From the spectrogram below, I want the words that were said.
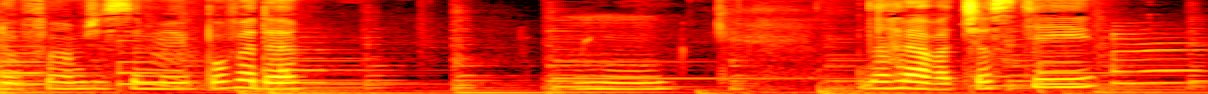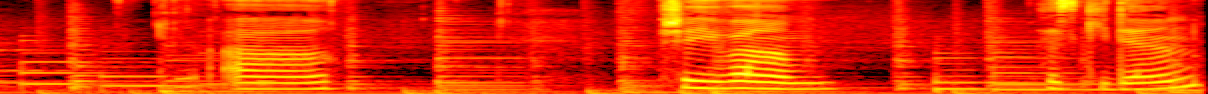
Doufám, že se mi povede nahrávat častěji a přeji vám hezký den,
